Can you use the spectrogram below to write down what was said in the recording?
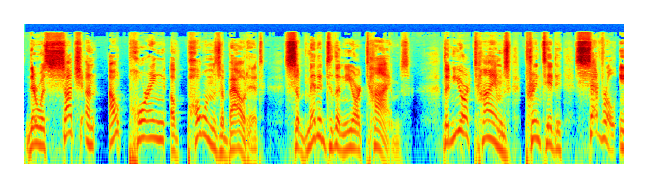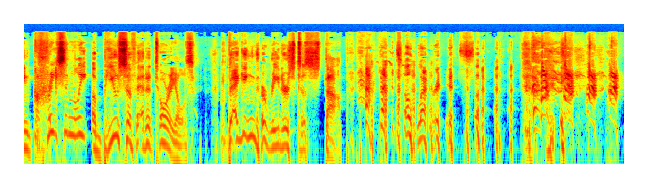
there was such an outpouring of poems about it submitted to the New York Times. The New York Times printed several increasingly abusive editorials begging their readers to stop. That's hilarious.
